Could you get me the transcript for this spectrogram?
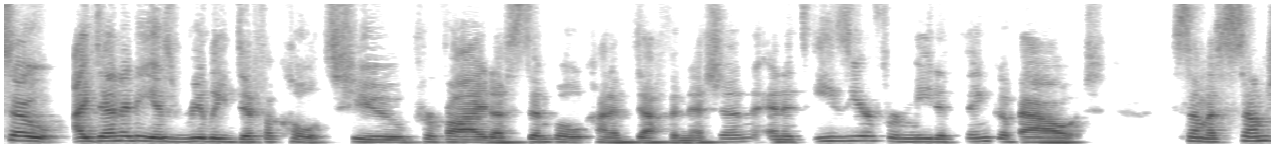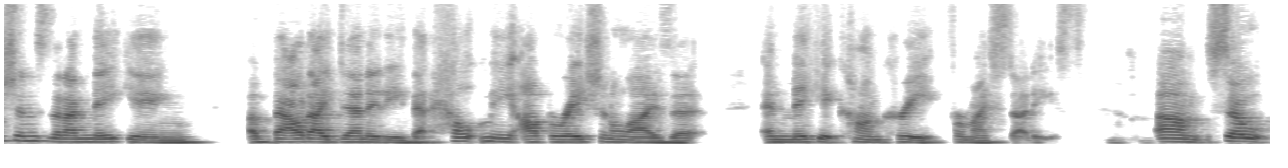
so identity is really difficult to provide a simple kind of definition and it's easier for me to think about some assumptions that i'm making about identity that help me operationalize it and make it concrete for my studies mm-hmm. um, so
